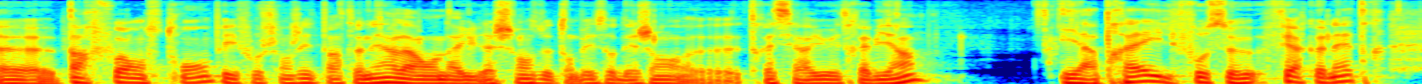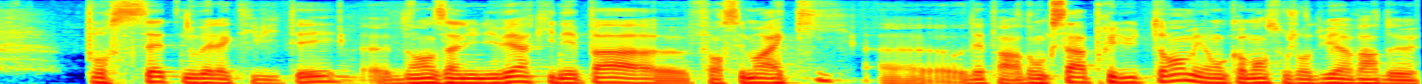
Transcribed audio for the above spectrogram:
Euh, parfois, on se trompe et il faut changer de partenaire. Là, on a eu la chance de tomber sur des gens euh, très sérieux et très bien. Et après, il faut se faire connaître pour cette nouvelle activité euh, dans un univers qui n'est pas forcément acquis au départ. Donc ça a pris du temps, mais on commence aujourd'hui à avoir de,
